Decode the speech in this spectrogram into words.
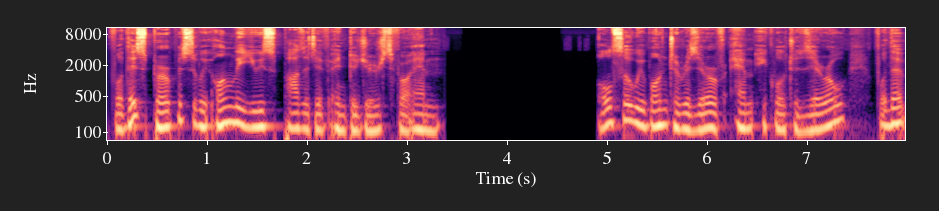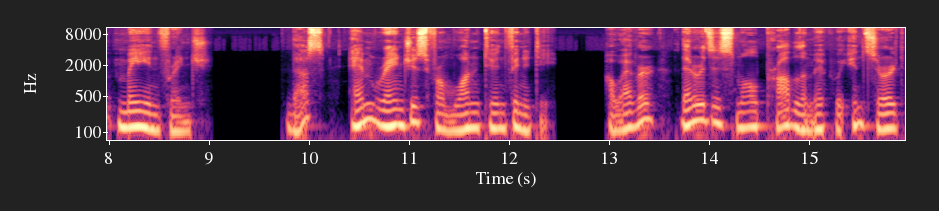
For this purpose, we only use positive integers for m. Also, we want to reserve m equal to 0 for the main fringe. Thus, m ranges from 1 to infinity. However, there is a small problem if we insert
